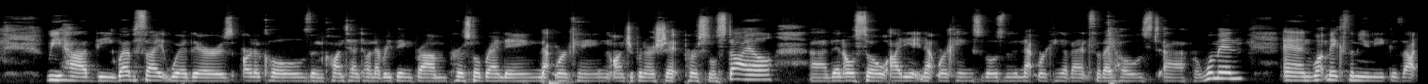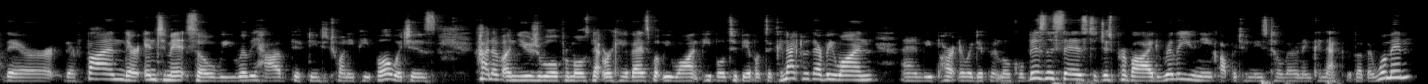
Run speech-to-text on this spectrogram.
we have the website where there's articles and content on everything from personal branding, networking, entrepreneurship, personal style, uh, then also Ideate Networking. So those are the networking events that I host uh, for women. And what makes them unique is that they're, they're fun fun, they're intimate, so we really have 15 to 20 people, which is kind of unusual for most networking events, but we want people to be able to connect with everyone, and we partner with different local businesses to just provide really unique opportunities to learn and connect with other women.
